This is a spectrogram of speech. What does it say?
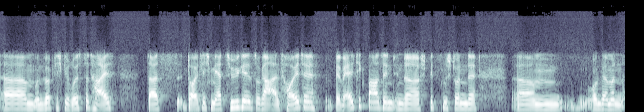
Ähm, und wirklich gerüstet heißt, dass deutlich mehr Züge sogar als heute bewältigbar sind in der Spitzenstunde. Ähm, und wenn man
